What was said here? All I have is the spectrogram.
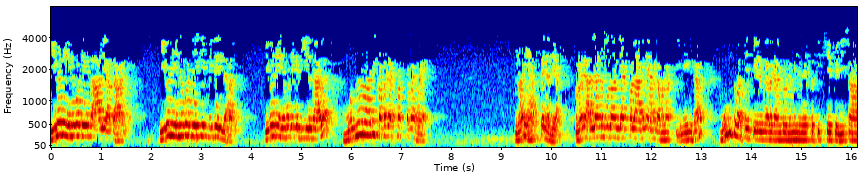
නිවන එනකොට ඒක ආලේ අතහරිනවා. නිවන එනකොට ඒකෙන් මිදෙන්න හදනවා. නිවන එනකොට ඒක දීලා දාලා මොනවා හරි කටගැස්මක් තමයි හොයන්නේ. මොනවාරි හැප්පෙන දෙයක්. මොනවාරි අල්ලන්න පුළුවන් දෙයක් බලාගෙන යන ගමනක් තියෙන නිසා මූලික වශයෙන් තේරුම් අරගන්න ඕනේ මෙන්න මේ ප්‍රතික්ෂේපය නිසා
